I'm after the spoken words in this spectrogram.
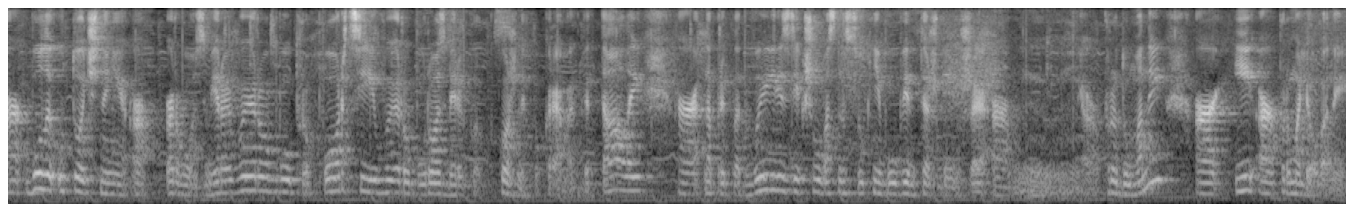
Е, Були уточнені е, розміри виробу, пропорції виробу, розміри ко- кожних окремих деталей. Е, Наприклад, виріз, якщо у вас на сукні був, він теж був вже е, м, е, продуманий е, і е, промальований.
